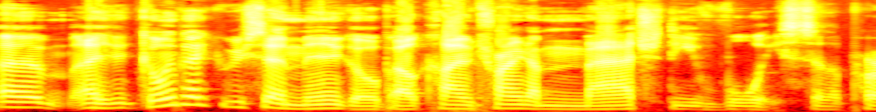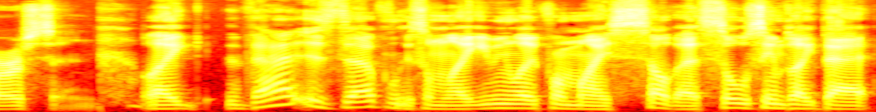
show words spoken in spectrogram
um, I, going back to what you said a minute ago about kind of trying to match the voice to the person, like that is definitely something like even like for myself, that still seems like that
